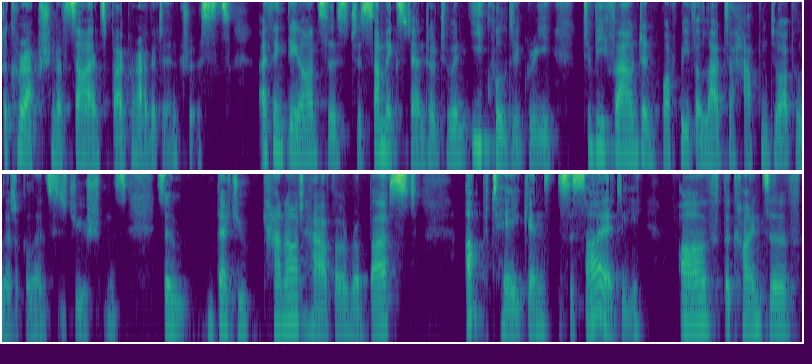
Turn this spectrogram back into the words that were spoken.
the corruption of science by private interests. I think the answer is to some extent or to an equal degree to be found in what we've allowed to happen to our political institutions. So that you cannot have a robust uptake in society of the kinds of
